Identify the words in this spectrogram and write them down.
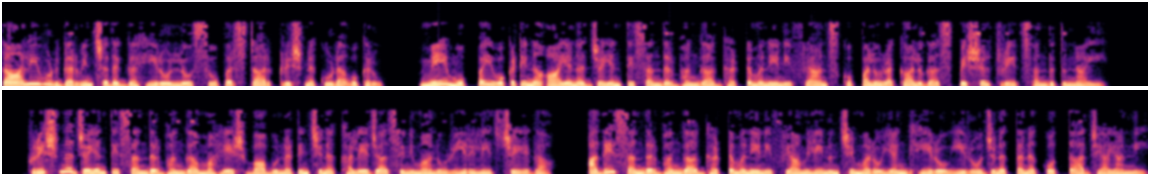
టాలీవుడ్ గర్వించదగ్గ హీరోల్లో సూపర్ స్టార్ కృష్ణ కూడా ఒకరు. మే ముప్పై ఒకటిన ఆయన జయంతి సందర్భంగా ఘట్టమనేని ఫ్యాన్స్కు పలు రకాలుగా స్పెషల్ ట్రీట్స్ అందుతున్నాయి. కృష్ణ జయంతి సందర్భంగా మహేష్ బాబు నటించిన ఖలేజా సినిమాను రీరిలీజ్ చేయగా అదే సందర్భంగా ఘట్టమనేని ఫ్యామిలీ నుంచి మరో యంగ్ హీరో ఈ రోజున తన కొత్త అధ్యాయాన్ని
